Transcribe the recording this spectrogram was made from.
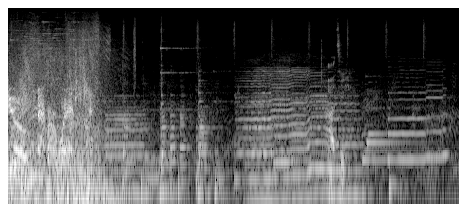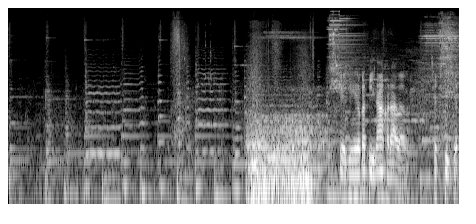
เอาสิโอเคทีนี้เราก็ตีหน้าเขาได้แล้ว เช็ดสิเช็ด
